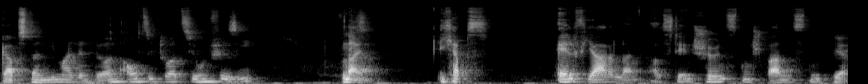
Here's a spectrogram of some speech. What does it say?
Gab es da nie mal eine Burnout-Situation für Sie? Nein. Ich habe es elf Jahre lang als den schönsten, spannendsten ja.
